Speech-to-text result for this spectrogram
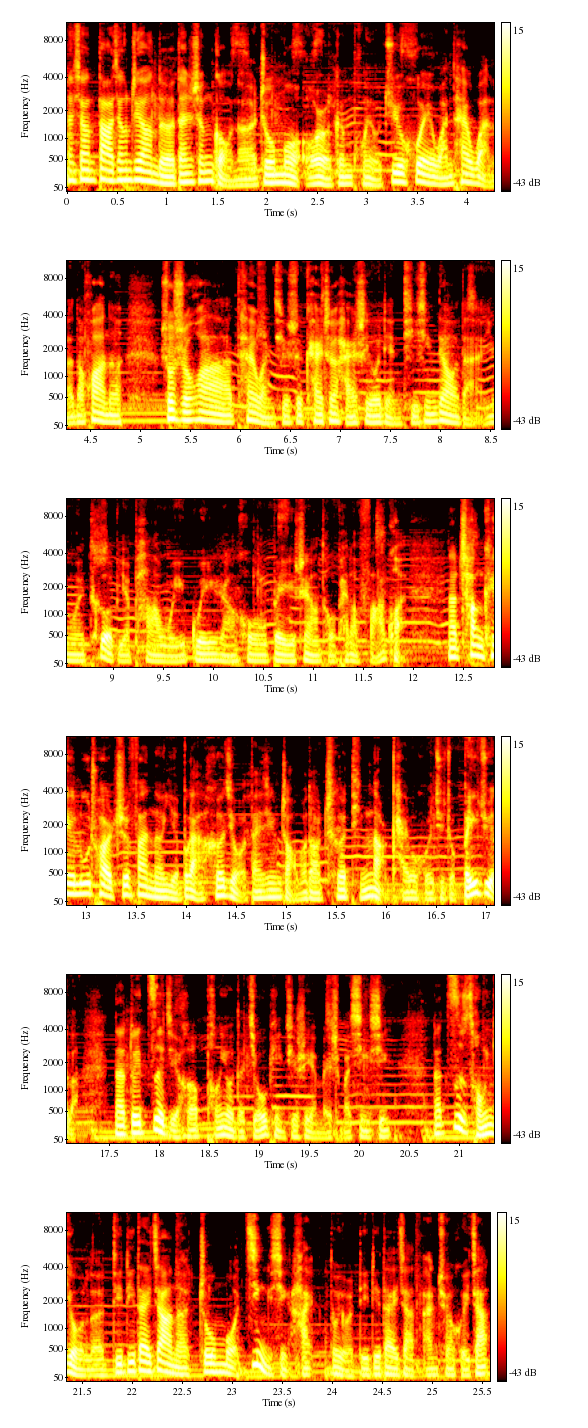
那像大江这样的单身狗呢，周末偶尔跟朋友聚会玩太晚了的话呢，说实话，太晚其实开车还是有点提心吊胆，因为特别怕违规，然后被摄像头拍到罚款。那唱 K、撸串、吃饭呢，也不敢喝酒，担心找不到车停哪儿，开不回去就悲剧了。那对自己和朋友的酒品其实也没什么信心。那自从有了滴滴代驾呢，周末尽兴嗨，都有滴滴代驾的安全回家。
